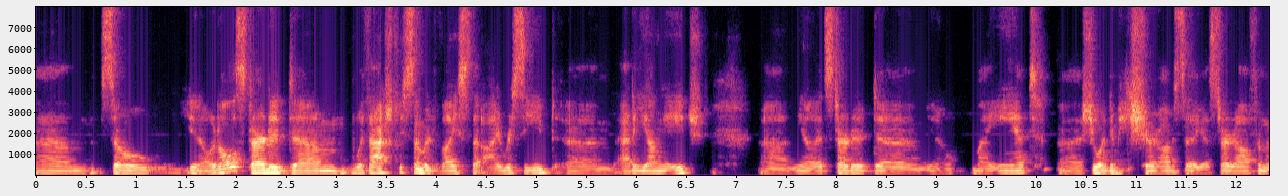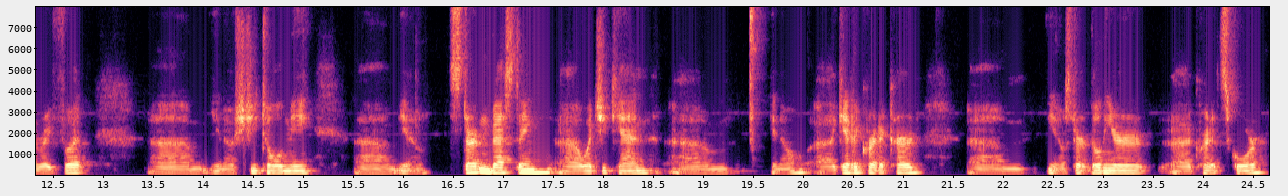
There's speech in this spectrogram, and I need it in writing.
Um, so, you know, it all started um, with actually some advice that I received um, at a young age um, you know, it started, um, you know, my aunt, uh, she wanted to make sure, obviously, I got started off on the right foot. Um, you know, she told me, um, you know, start investing uh, what you can, um, you know, uh, get a credit card, um, you know, start building your uh, credit score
